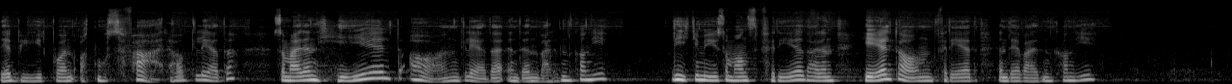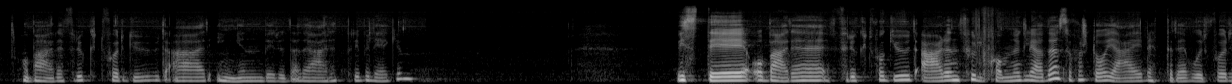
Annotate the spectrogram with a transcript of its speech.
det byr på en atmosfære av glede som er en helt annen glede enn den verden kan gi. Like mye som hans fred er en helt annen fred enn det verden kan gi. Å bære frukt for Gud er ingen byrde. Det er et privilegium. Hvis det å bære frukt for Gud er den fullkomne glede, så forstår jeg lettere hvorfor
